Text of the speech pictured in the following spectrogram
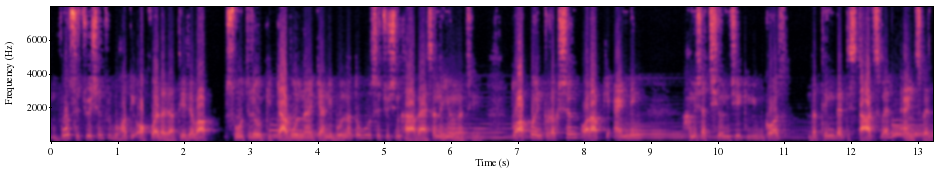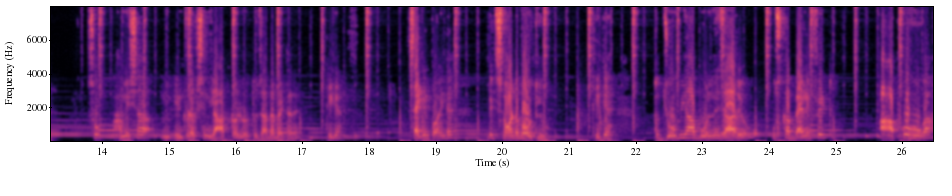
वो सिचुएशन फिर बहुत ही ऑकवर्ड आ जाती है। जब आप सोच रहे हो कि क्या बोलना है, क्या नहीं बोलना तो वो सिचुएशन खराब है। ऐसा नहीं होना चाहिए। तो आपको इंट्रोडक्शन और आपकी एंडिंग हमेशा अच्छी होनी चाहिए, क्योंकि because the thing that start well ends well so हमेशा इंट्रोडक्शन याद कर लो तो ज़्यादा बेटर है। ठीक है? सेकेंड पॉइंट है इट्स नॉट अबाउट यू ठीक है? तो जो भी आप बोलने जा रहे हो, उसका बेनिफिट आपको होगा,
